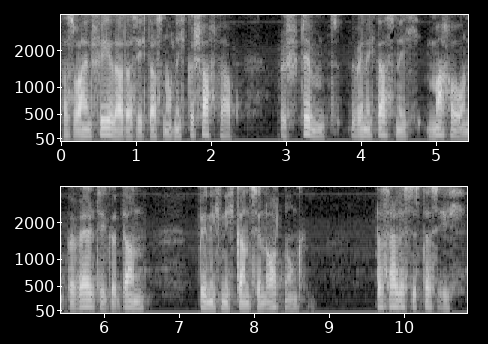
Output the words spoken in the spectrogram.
das war ein Fehler, dass ich das noch nicht geschafft habe bestimmt, wenn ich das nicht mache und bewältige, dann bin ich nicht ganz in Ordnung. Das alles ist das Ich.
